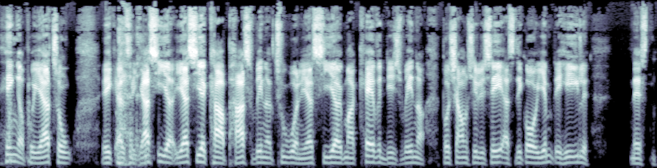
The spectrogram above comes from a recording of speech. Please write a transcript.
hænger på jer to. Ikke? Altså, jeg siger, jeg siger Carapaz vinder turen. Jeg siger Mark Cavendish vinder på Champs-Élysées. Altså, det går hjem det hele. Næsten.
